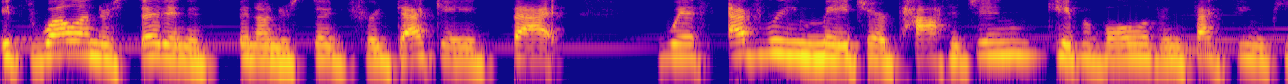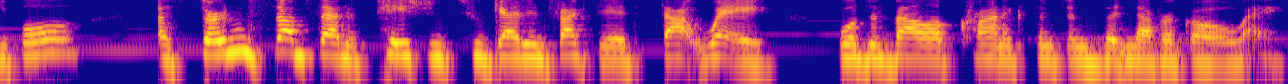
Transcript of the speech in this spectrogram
It's well understood and it's been understood for decades that with every major pathogen capable of infecting people, a certain subset of patients who get infected that way will develop chronic symptoms that never go away.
